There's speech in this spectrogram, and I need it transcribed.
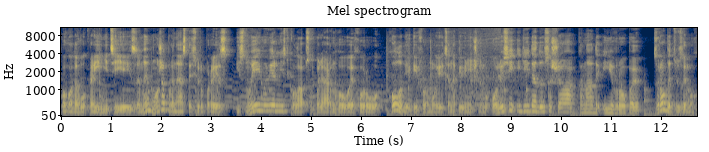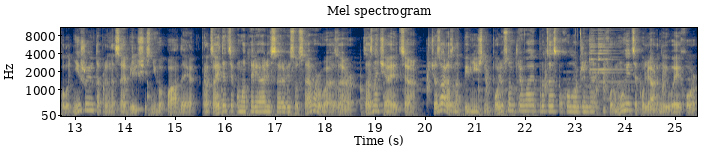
Погода в Україні цієї зими може принести сюрприз. Існує ймовірність колапсу полярного вихору. Холод, який формується на північному полюсі і дійде до США, Канади і Європи, зробить цю зиму холоднішою та принесе більші снігопади. Про це йдеться у матеріалі сервісу Sever Weather. Зазначається, що зараз над північним полюсом триває процес охолодження і формується полярний вихор.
